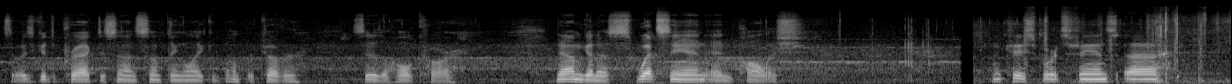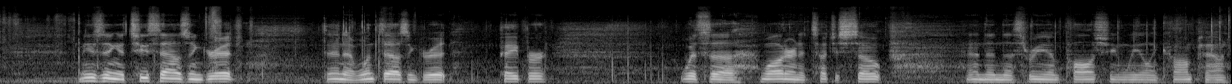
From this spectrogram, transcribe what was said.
it's always good to practice on something like a bumper cover instead of the whole car. Now I'm going to wet sand and polish. Okay, sports fans, uh, I'm using a 2000 grit, then a 1000 grit paper with uh, water and a touch of soap, and then the 3M polishing wheel and compound.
